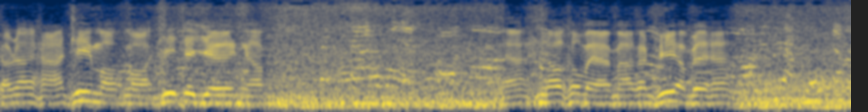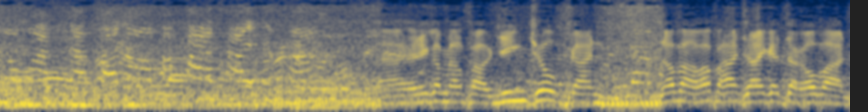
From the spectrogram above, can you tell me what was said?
กำลังหาที่เหมาะๆที่จะยืนครับนะนอกเครื่องแบบมากันเพียบเลยฮะอ่าตอนนี้กำลังเป่ายิงชุบกันระหว่างพระพาชัยกับจักรวรรดิ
